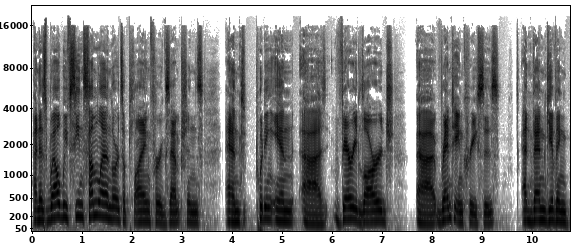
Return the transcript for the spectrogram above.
And as well, we've seen some landlords applying for exemptions and putting in uh, very large uh, rent increases and then giving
